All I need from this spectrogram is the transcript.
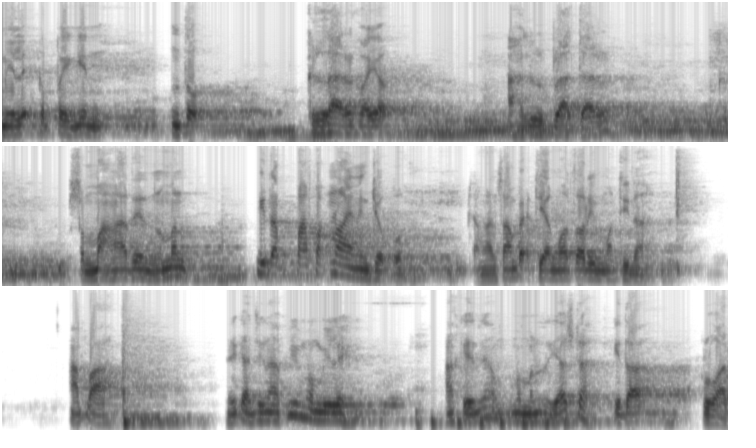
milik kepingin untuk gelar kayak ahlul badar. Semangatin teman. Kita papak yang jopo jangan sampai dia ngotori Madinah. Apa? Ini kanjeng Nabi memilih akhirnya ya sudah kita keluar.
